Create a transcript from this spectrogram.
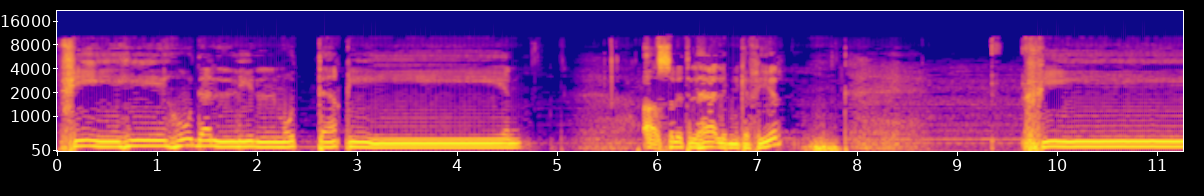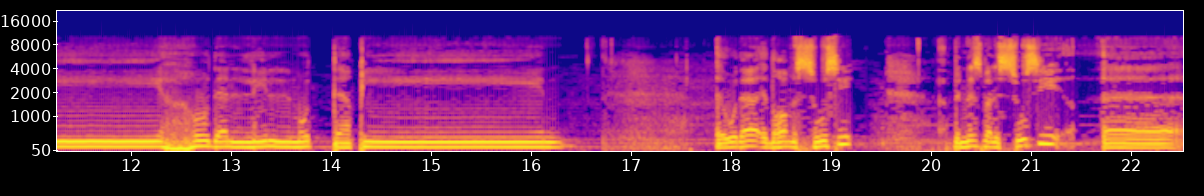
فيه هدى للمتقين. أصلة الهاء لابن كثير. فيه هدى للمتقين. وده إضغام السوسي. بالنسبة للسوسي آه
